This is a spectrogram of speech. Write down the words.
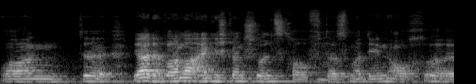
Und äh, ja, da waren wir eigentlich ganz stolz drauf, mhm. dass wir den auch äh,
